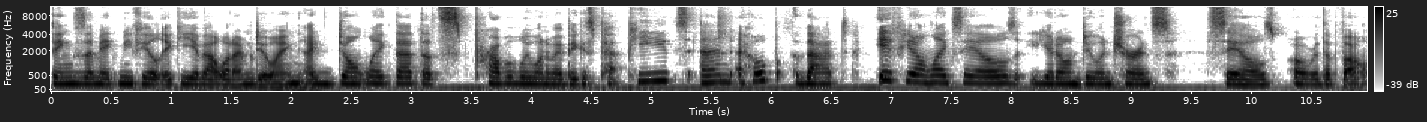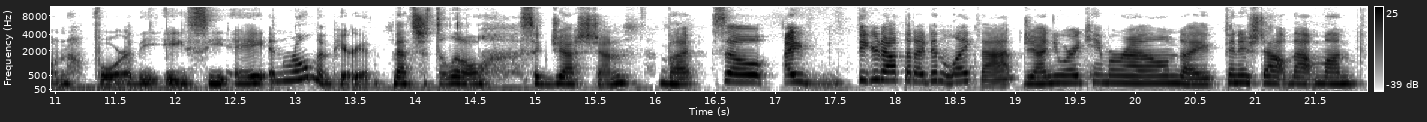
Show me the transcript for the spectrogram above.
things that make me feel icky about what I'm doing. I don't like that. That's probably one of my biggest pet peeves. And I hope that if you don't like sales, you don't do insurance sales over the phone for the ACA enrollment period. That's just a little suggestion. But so I figured out that I didn't like that. January came around, I finished out that month.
